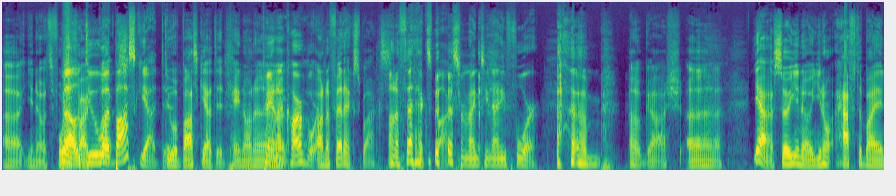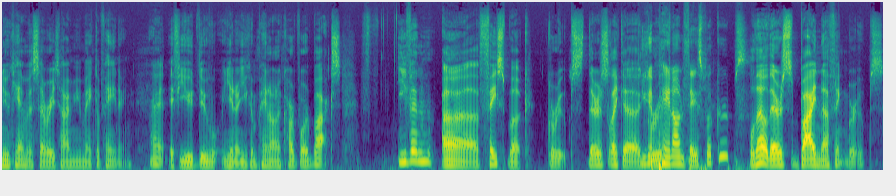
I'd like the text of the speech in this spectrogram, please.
Uh, you know, it's Well, forty-five. do what. Basquiat did. do what Basquiat did. Paint on a Paint on cardboard. on a FedEx box. on a FedEx box from 1994. um, oh gosh. Uh, yeah. So you know, you don't have to buy a new canvas every time you make a painting. Right. If you do, you know, you can paint on a cardboard box. Even uh, Facebook groups. There's like a You can group- paint on Facebook groups? Well, no, there's buy nothing groups.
